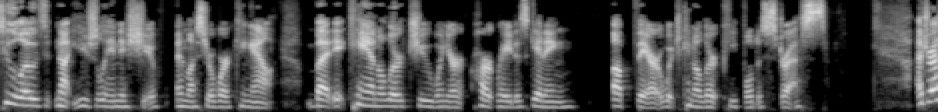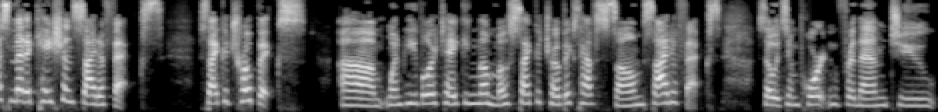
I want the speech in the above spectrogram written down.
Too low is not usually an issue unless you're working out, but it can alert you when your heart rate is getting up there, which can alert people to stress. Address medication side effects. Psychotropics. Um, when people are taking them, most psychotropics have some side effects. So it's important for them to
